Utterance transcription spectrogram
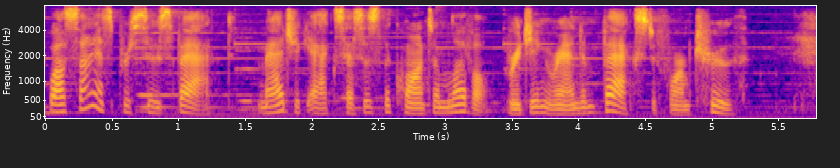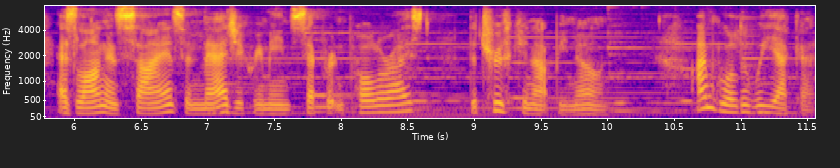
While science pursues fact, magic accesses the quantum level, bridging random facts to form truth. As long as science and magic remain separate and polarized, the truth cannot be known. I'm Gwilda Wiyaka.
